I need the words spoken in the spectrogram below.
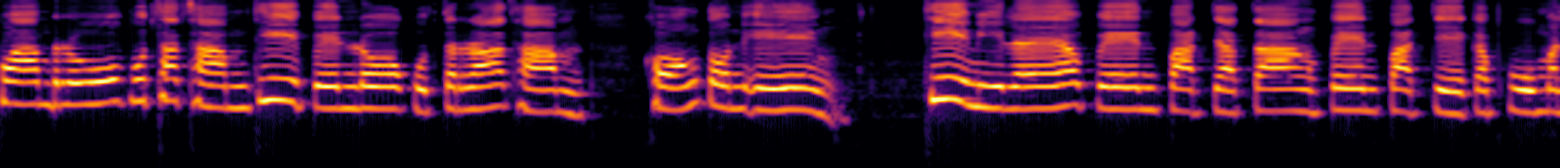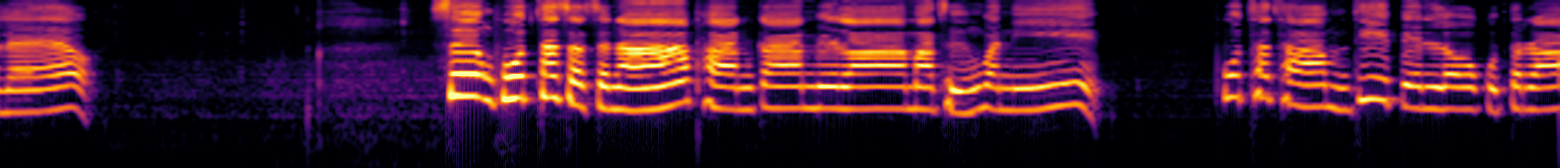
ความรู้พุทธธรรมที่เป็นโลกุตรธรรมของตนเอง ที่มีแล้วเป็นปัจจตังเป็นปัจเจกภูมิมาแล้ว ซึ่งพุทธศาสนาผ่านการเวลามาถึงวันนี้ พุทธธรรมที่เป็นโลกุตระ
